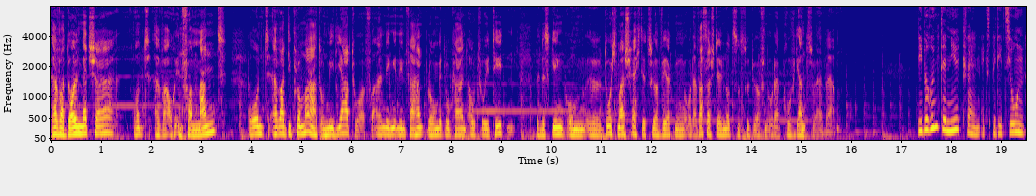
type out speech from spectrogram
Er war Dolmetscher und er war auch Informant und er war Diplomat und Mediator, vor allen Dingen in den Verhandlungen mit lokalen Autoritäten wenn es ging, um äh, Durchmarschrechte zu erwirken oder Wasserstellen nutzen zu dürfen oder Proviant zu erwerben. Die berühmte Nilquellen-Expedition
